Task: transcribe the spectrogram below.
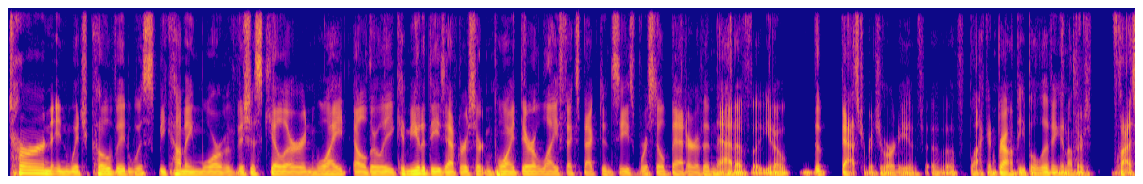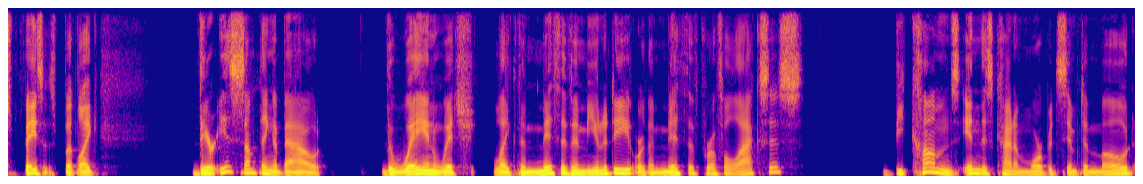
turn in which COVID was becoming more of a vicious killer in white elderly communities after a certain point, their life expectancies were still better than that of uh, you know the vast majority of, of, of black and brown people living in other class spaces. But like, there is something about the way in which like the myth of immunity or the myth of prophylaxis becomes in this kind of morbid symptom mode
